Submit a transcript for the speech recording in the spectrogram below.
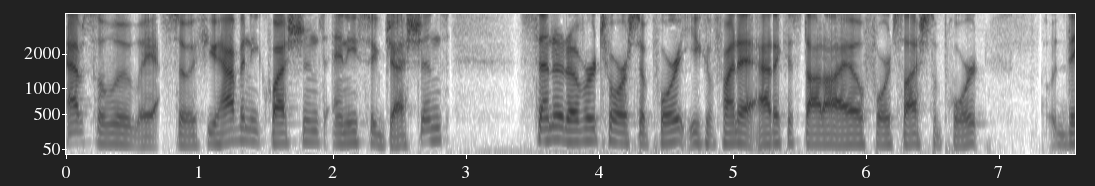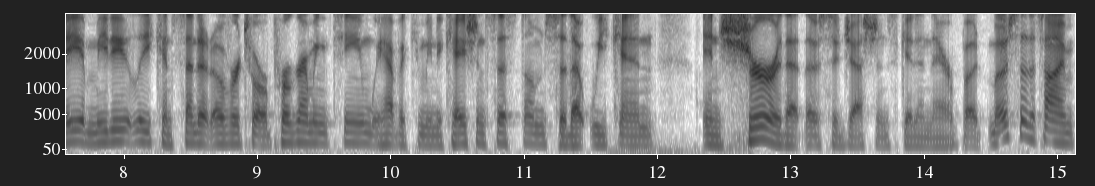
Absolutely. So if you have any questions, any suggestions, send it over to our support. You can find it at atticus.io forward slash support. They immediately can send it over to our programming team. We have a communication system so that we can ensure that those suggestions get in there. But most of the time,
